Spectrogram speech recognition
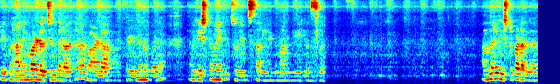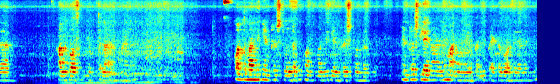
రేపు హనీ వాళ్ళు వచ్చిన తర్వాత వాళ్ళ ఫ్రెండ్ని కూడా తనకి ఇష్టమైతే చూపిస్తానులేండి మన వీడియోస్లో అందరూ ఇష్టపడరు కదా. అందుకోసం చెప్తున్నాను అనమాట కొంతమందికి ఇంట్రెస్ట్ ఉంటుంది కొంతమందికి ఇంట్రెస్ట్ ఉండదు. ఇంట్రెస్ట్ లేని వాళ్ళని మనం ఇబ్బంది పెట్టకూడదు కదండి.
